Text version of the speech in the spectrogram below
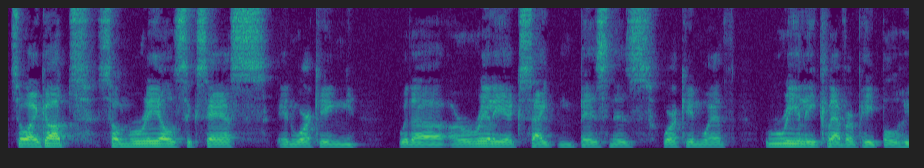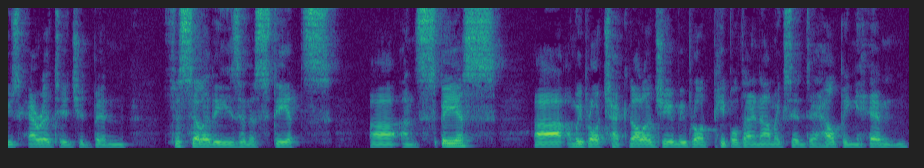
So I got some real success in working with a, a really exciting business, working with really clever people whose heritage had been facilities and estates uh, and space. Uh, and we brought technology and we brought people dynamics into helping him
